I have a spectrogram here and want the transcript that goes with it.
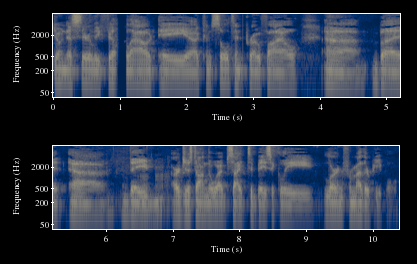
don't necessarily fill out a uh, consultant profile uh, but uh, they are just on the website to basically learn from other people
